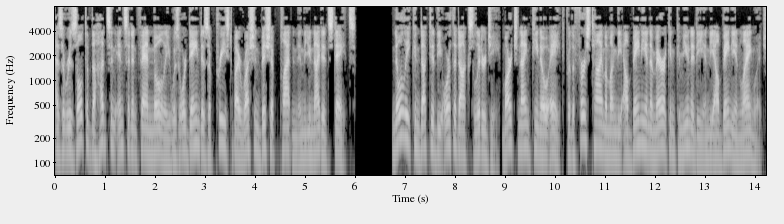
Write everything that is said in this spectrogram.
as a result of the Hudson incident Fan Noli was ordained as a priest by Russian Bishop Platon in the United States. Noli conducted the Orthodox liturgy March 1908 for the first time among the Albanian American community in the Albanian language.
